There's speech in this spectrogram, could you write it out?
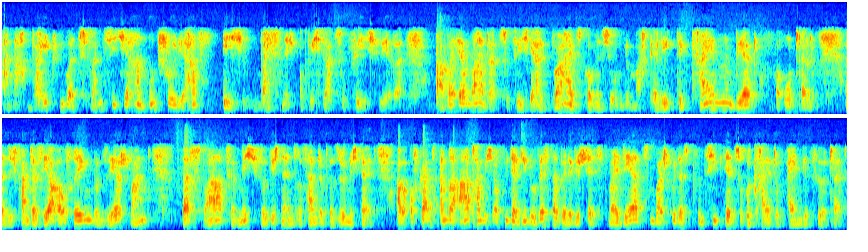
nach weit über 20 Jahren unschuldige Haft, ich weiß nicht, ob ich dazu fähig wäre. Aber er war dazu fähig. Er hat Wahrheitskommissionen gemacht. Er legte keinen Wert auf Verurteilung. Also ich fand das sehr aufregend und sehr spannend. Das war für mich wirklich eine interessante Persönlichkeit. Aber auf ganz andere Art habe ich auch wieder Guido Westerwelle geschätzt, weil der zum Beispiel das Prinzip der Zurückhaltung eingeführt hat.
